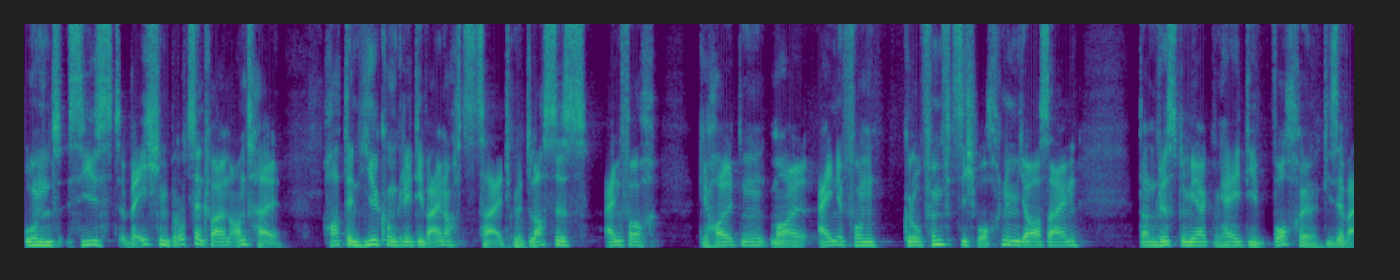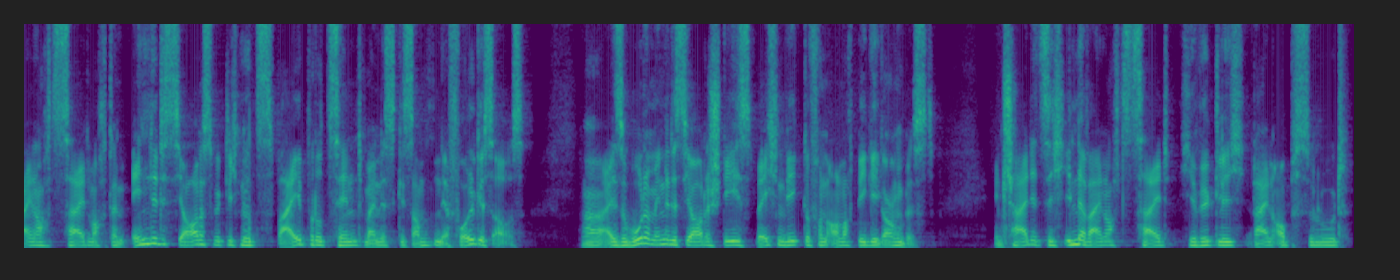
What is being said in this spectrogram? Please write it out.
und siehst, welchen prozentualen Anteil hat denn hier konkret die Weihnachtszeit mit lass es einfach gehalten mal eine von grob 50 Wochen im Jahr sein, dann wirst du merken, hey, die Woche, diese Weihnachtszeit macht am Ende des Jahres wirklich nur 2% meines gesamten Erfolges aus. Also wo du am Ende des Jahres stehst, welchen Weg du von A nach B gegangen bist, entscheidet sich in der Weihnachtszeit hier wirklich rein absolut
